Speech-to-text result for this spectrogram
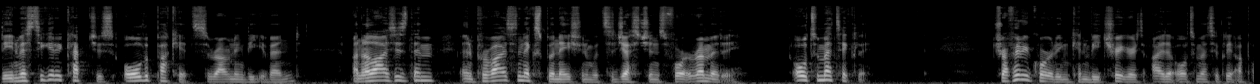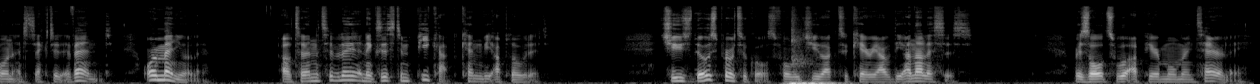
the investigator captures all the packets surrounding the event, analyzes them, and provides an explanation with suggestions for a remedy, automatically. Traffic recording can be triggered either automatically upon a detected event or manually. Alternatively, an existing PCAP can be uploaded. Choose those protocols for which you like to carry out the analysis. Results will appear momentarily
